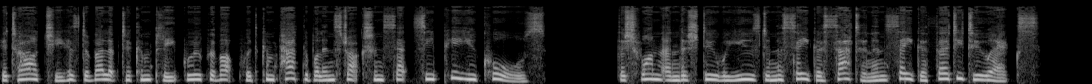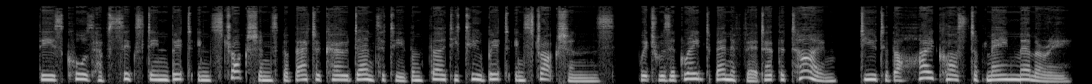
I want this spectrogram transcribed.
Hitachi has developed a complete group of upward-compatible instruction set CPU cores. The SH1 and the SH2 were used in the Sega Saturn and Sega 32X. These cores have 16-bit instructions for better code density than 32-bit instructions, which was a great benefit at the time, due to the high cost of main memory.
